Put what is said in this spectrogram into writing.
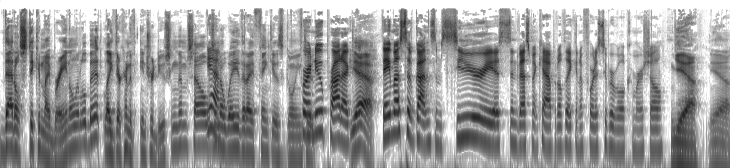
that'll stick in my brain a little bit. Like they're kind of introducing themselves Yeah. in a way that I think is going For to a new product, Yeah. they must have gotten some serious investment capital if they can afford a Super Bowl commercial. Yeah, yeah.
